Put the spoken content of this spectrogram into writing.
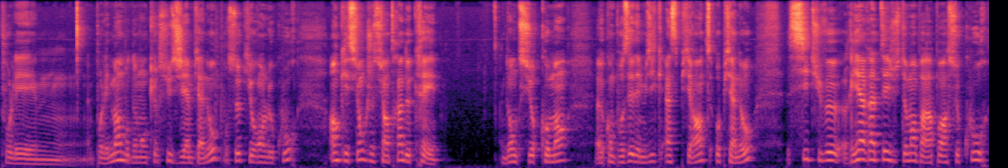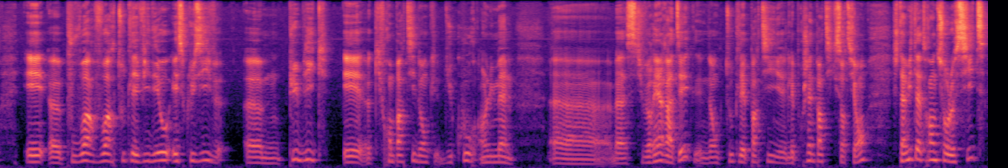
pour, les, pour les membres de mon cursus GM Piano, pour ceux qui auront le cours en question que je suis en train de créer. Donc sur comment euh, composer des musiques inspirantes au piano. Si tu veux rien rater justement par rapport à ce cours et euh, pouvoir voir toutes les vidéos exclusives publiques et qui feront partie donc du cours en lui-même, bah, si tu veux rien rater, donc toutes les parties, les prochaines parties qui sortiront, je t'invite à te rendre sur le site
